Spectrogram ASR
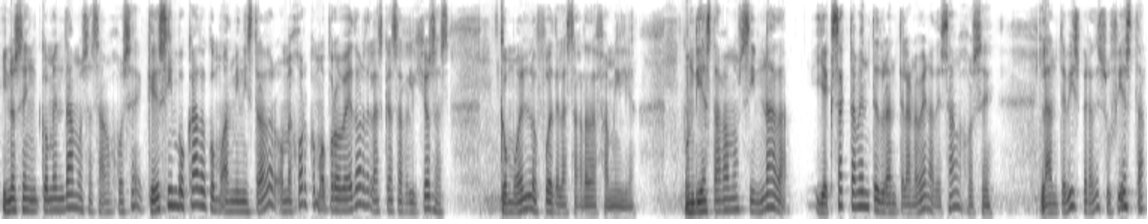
y nos encomendamos a San José, que es invocado como administrador, o mejor como proveedor de las casas religiosas, como él lo fue de la Sagrada Familia. Un día estábamos sin nada y exactamente durante la novena de San José, la antevíspera de su fiesta,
